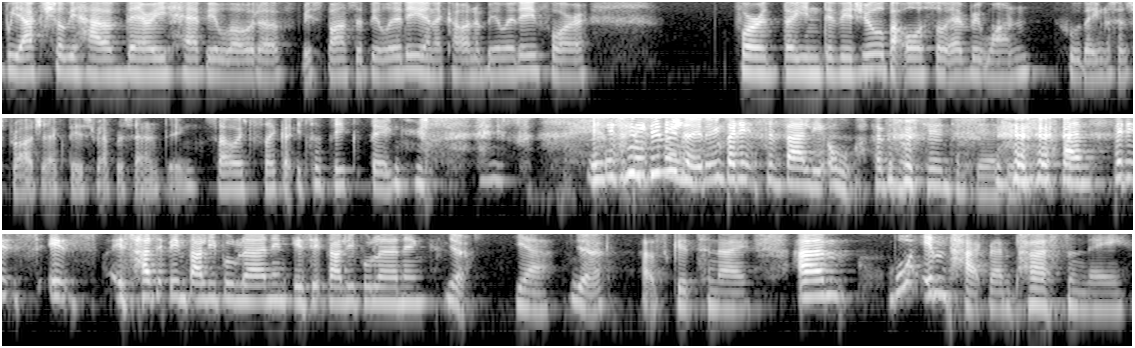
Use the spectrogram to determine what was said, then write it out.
we actually have a very heavy load of responsibility and accountability for for the individual but also everyone who the innocence project is representing so it's like a, it's a big thing it's it's it's, It's a big intimidating thing, but it's a value. Oh, I hope it's not too intimidating. um, but it's it's it's has it been valuable learning? Is it valuable learning? Yeah. Yeah. yeah That's good to know. Um, what impact then personally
